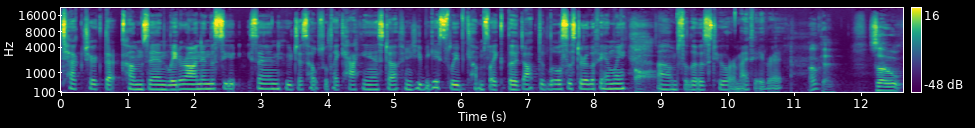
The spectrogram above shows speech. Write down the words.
tech chick that comes in later on in the season, who just helps with like hacking and stuff, and she basically becomes like the adopted little sister of the family. Um, so those two are my favorite. Okay. So,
